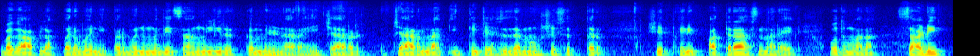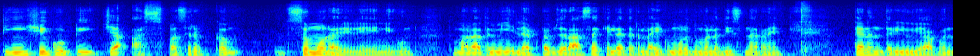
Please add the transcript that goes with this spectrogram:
बघा आपला परभणी. परभणीमध्ये चांगली रक्कम मिळणार आहे. चार चार लाख एक्केचाळीस हजार नऊशे सत्तर शेतकरी पात्र असणार आहेत व तुम्हाला साडेतीनशे कोटीच्या आसपास रक्कम समोर आलेली आहे निघून. तुम्हाला आता मी लॅपटॉप जर असा केला तर लाईटमुळे तुम्हाला दिसणार नाही. त्यानंतर येऊया आपण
